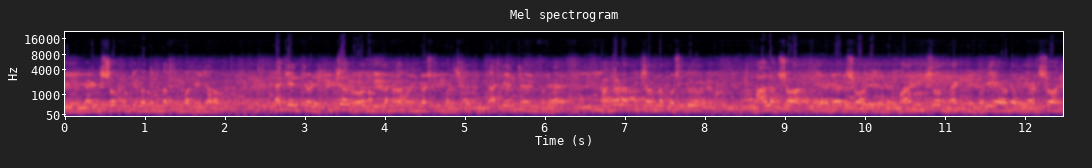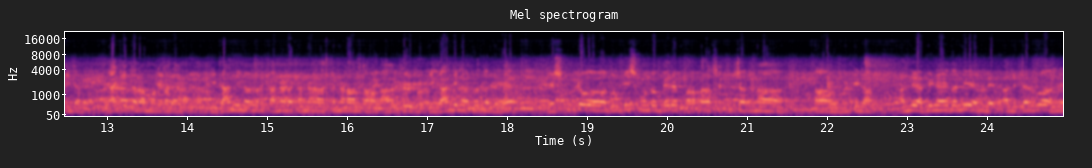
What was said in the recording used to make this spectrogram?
ಈ ಎರಡು ಶೋ ಕೊಟ್ಟಿರೋದ್ರಿಂದ ತುಂಬ ಬೇಜಾರಾಗುತ್ತೆ. ಯಾಕೆ ಅಂತೇಳಿ ಪಿಕ್ಚರು ನಮ್ಮ ಕನ್ನಡ ಇಂಡಸ್ಟ್ರಿ ಯಾಕೆ ಅಂತ ಹೇಳಿದ್ರೆ, ಕನ್ನಡ ಪಿಕ್ಚರ್ನ ಫಸ್ಟು ನಾಲ್ಕು ಶೋ ಹಾಕಿ ಎರಡೆರಡು ಶೋ ಹಾಕಿದ್ದಾರೆ. ಮಾರ್ನಿಂಗ್ ಶೋ ಮ್ಯಾಟ್ನಿ ಬರೀ ಎರಡು ಎರಡು ಶೋ ಹಾಕಿದ್ದಾರೆ. ಯಾಕೆ ಈ ಥರ ಮಾಡ್ತಾರೆ? ಈ ಗಾಂಧಿನಗರದಲ್ಲಿ ಕನ್ನಡ ಕನ್ನಡ ಕನ್ನಡ ಅಂತಾರಲ್ಲ, ಈ ಗಾಂಧಿನಗರದಲ್ಲಿ ಎಷ್ಟು ದುಡ್ಡು ಇಸ್ಕೊಂಡು ಬೇರೆ ಪರಭಾಷೆ ಪಿಕ್ಚರ್ನ ಬಿಟ್ಟಿಲ್ಲ. ಅಲ್ಲಿ ಅಭಿನಯದಲ್ಲಿ, ಅಲ್ಲಿ ಅಲ್ಲಿ ತೆಲುಗು, ಅಲ್ಲಿ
